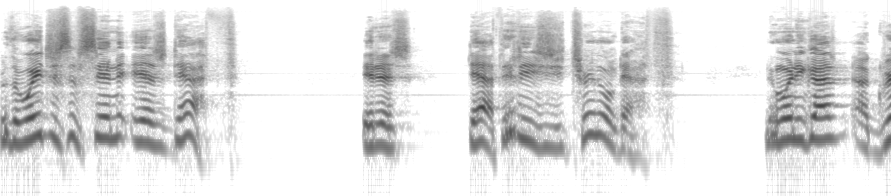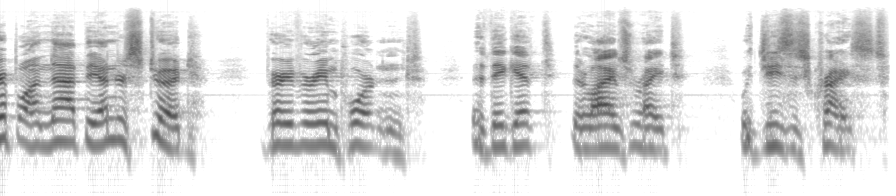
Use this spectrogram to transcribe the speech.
For the wages of sin is death. It is death, it is eternal death. And when he got a grip on that, they understood very, very important that they get their lives right with Jesus Christ.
